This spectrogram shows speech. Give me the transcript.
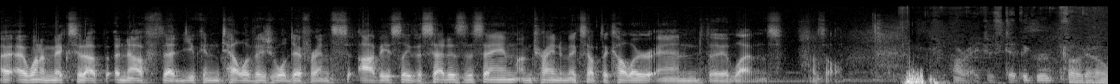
I, I want to mix it up enough that you can tell a visual difference. Obviously the set is the same. I'm trying to mix up the color and the lens. That's all. All right, just did the group photo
